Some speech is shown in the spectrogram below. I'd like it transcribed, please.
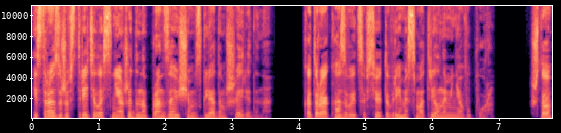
и сразу же встретилась с неожиданно пронзающим взглядом Шеридана, который, оказывается, все это время смотрел на меня в упор. Что?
